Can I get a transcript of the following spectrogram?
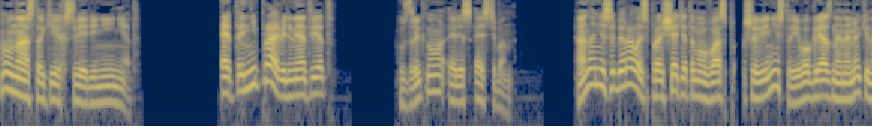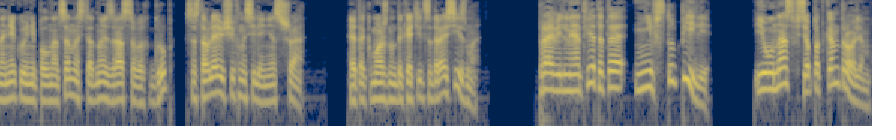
«У нас таких сведений нет». «Это неправильный ответ!» — взрыкнула Элис Эстебан. Она не собиралась прощать этому ВАСП-шовинисту его грязные намеки на некую неполноценность одной из расовых групп, составляющих население США. Этак можно докатиться до расизма. Правильный ответ — это «не вступили». И у нас все под контролем.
